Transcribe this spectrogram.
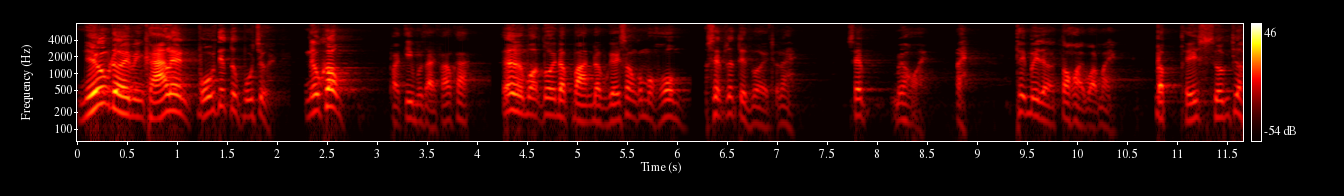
Nếu đời mình khá lên, bố tiếp tục bố chửi nếu không phải tìm một giải pháp khác. Thế là bọn tôi đập bàn đập ghế xong có một hôm sếp rất tuyệt vời chỗ này. Sếp mới hỏi này thế bây giờ tao hỏi bọn mày đập thế sướng chưa?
